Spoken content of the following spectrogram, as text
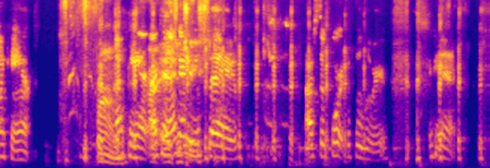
I can't. From I can't. I can't, I can't even say I support the foolery. I can't.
